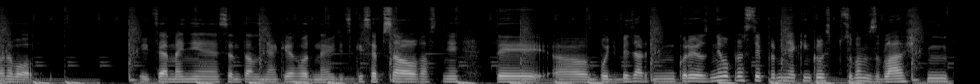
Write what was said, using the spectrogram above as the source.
eh, nebo víceméně jsem tam z nějakého dne vždycky sepsal vlastně ty uh, buď bizarní, kuriozní, nebo prostě pro mě jakýmkoliv způsobem zvláštní uh,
